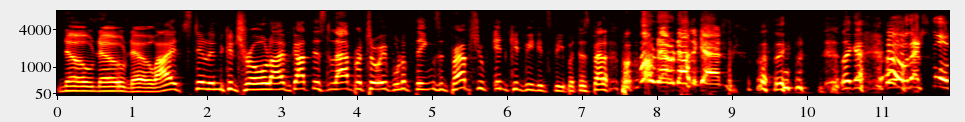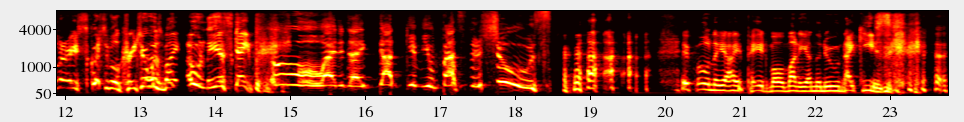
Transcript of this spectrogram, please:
no no no. I'm still in control. I've got this laboratory full of things and perhaps you've inconvenienced me but this better. Oh no not again! Like a, no uh, that small very squishable creature was my only escape! Oh why did i not give you faster shoes if only I had paid more money on the new Nikes.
